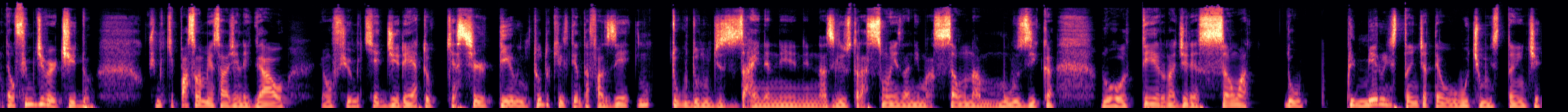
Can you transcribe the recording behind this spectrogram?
Então, um filme divertido, um filme que passa uma mensagem legal, é um filme que é direto, que é certeiro em tudo que ele tenta fazer, em tudo, no design, nas ilustrações, na animação, na música, no roteiro, na direção, a, do primeiro instante até o último instante,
